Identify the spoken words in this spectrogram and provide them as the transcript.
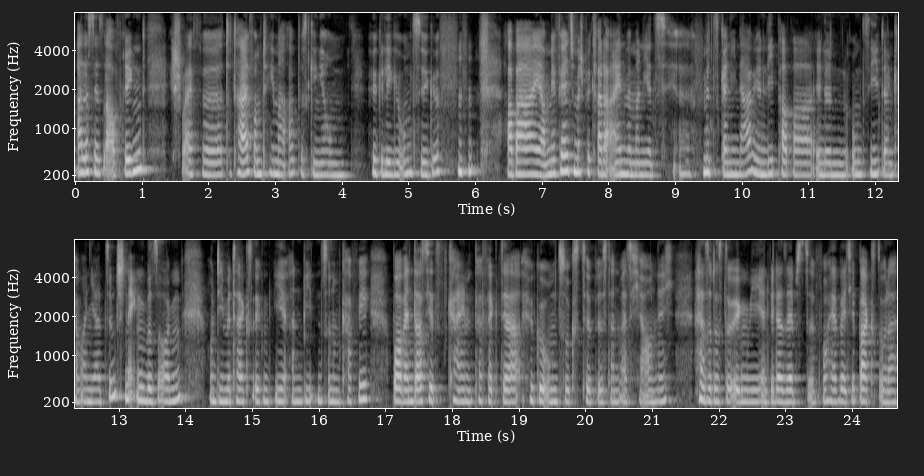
alles sehr, sehr aufregend. Ich schweife total vom Thema ab. Es ging ja um hügelige Umzüge. Aber ja, mir fällt zum Beispiel gerade ein, wenn man jetzt äh, mit Skandinavien-LiebhaberInnen umzieht, dann kann man ja Zimtschnecken besorgen und die mittags irgendwie anbieten zu einem Kaffee. Boah, wenn das jetzt kein perfekter Hüge-Umzugstipp ist, dann weiß ich ja auch nicht. Also, dass du irgendwie entweder selbst äh, vorher welche backst oder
